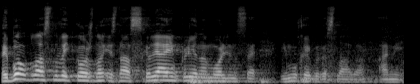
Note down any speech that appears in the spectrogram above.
Хай Бог благословить кожного із нас. Схиляємо коліна, молимося, йому хай буде слава. Амінь.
